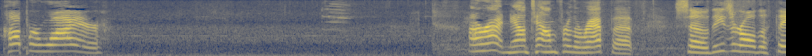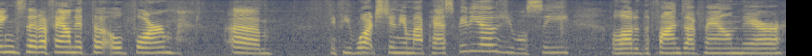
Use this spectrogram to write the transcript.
Copper wire. All right, now time for the wrap up. So these are all the things that I found at the old farm. Um, if you watched any of my past videos, you will see a lot of the finds I found there.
